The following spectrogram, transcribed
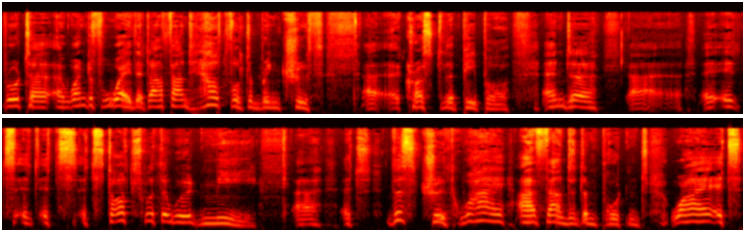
brought a, a, wonderful way that I found helpful to bring truth uh, across to the people. And uh, uh, it, it, it starts with the word me. Uh, it's this truth, why I found it important, why it's,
